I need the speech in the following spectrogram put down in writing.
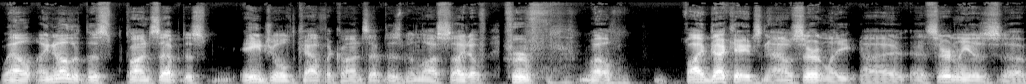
Well, I know that this concept, this age old Catholic concept, has been lost sight of for, well, five decades now, certainly. Uh, certainly as uh,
